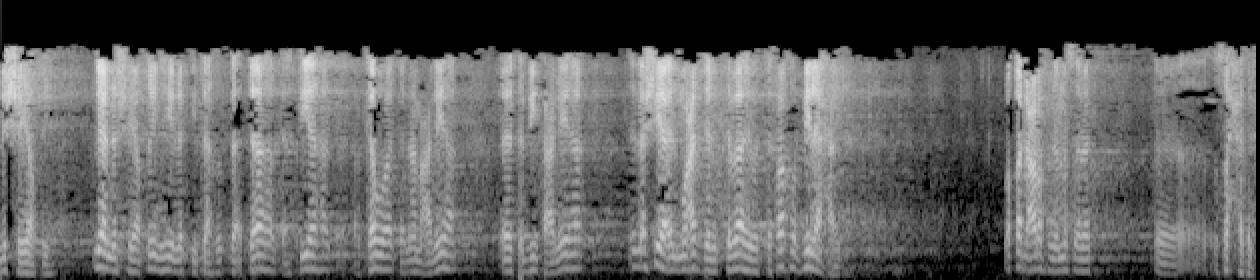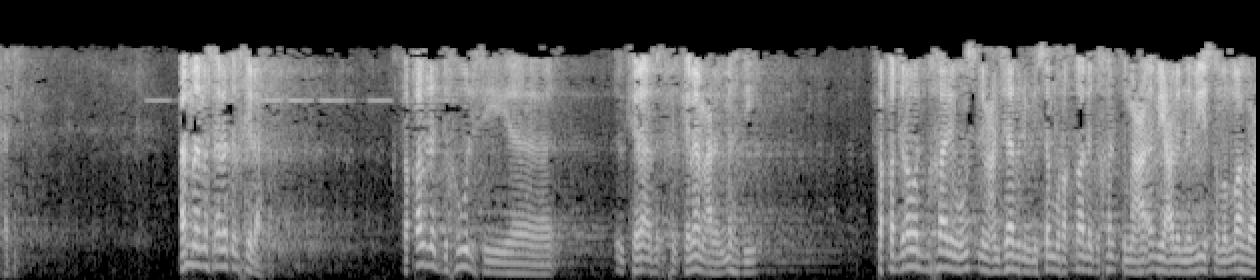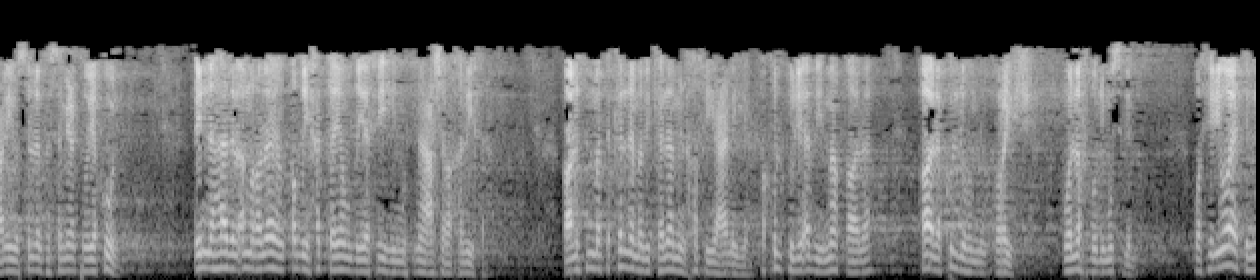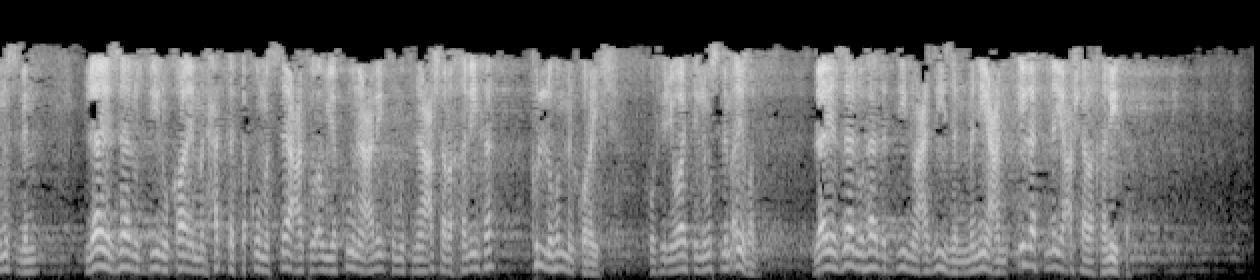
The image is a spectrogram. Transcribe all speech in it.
للشياطين لأن الشياطين هي التي تأتاها تأتيها تركبها تنام عليها تبيت عليها. الأشياء المعدة للتباهي والتفاخر بلا حاجة. وقد عرفنا مسألة آه، صحة الحديث. أما مسألة الخلافة فقبل الدخول في آه، الكلام في الكلام على المهدي فقد روى البخاري ومسلم عن جابر بن سمرة قال دخلت مع أبي على النبي صلى الله عليه وسلم فسمعته يقول إن هذا الأمر لا ينقضي حتى يمضي فيه اثنا عشر خليفة. قال ثم تكلم بكلام خفي علي فقلت لأبي ما قال؟ قال كلهم من قريش. واللفظ لمسلم. وفي رواية لمسلم لا يزال الدين قائما حتى تقوم الساعة أو يكون عليكم اثنا عشر خليفة كلهم من قريش. وفي رواية لمسلم أيضا لا يزال هذا الدين عزيزا منيعا إلى اثني عشر خليفة.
